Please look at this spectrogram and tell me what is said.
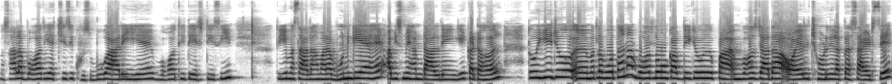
मसाला बहुत ही अच्छी सी खुशबू आ रही है, बहुत ही टेस्टी सी। तो ये मसाला हमारा भुन गया है। अब इसमें हम डाल देंगे कटहल। तो ये जो आ, मतलब होता है ना बहुत लोगों का आप देखे बहुत ज़्यादा ऑयल छोड़ने लगता है साइड से।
